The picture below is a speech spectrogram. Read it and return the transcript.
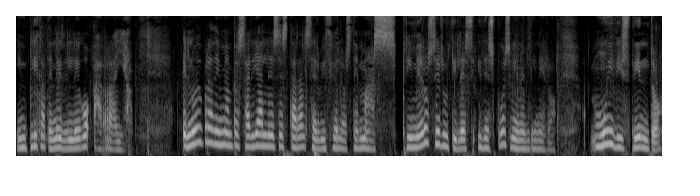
implica tener el ego a raya. El nuevo paradigma empresarial es estar al servicio de los demás. Primero ser útiles y después viene el dinero. Muy distinto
